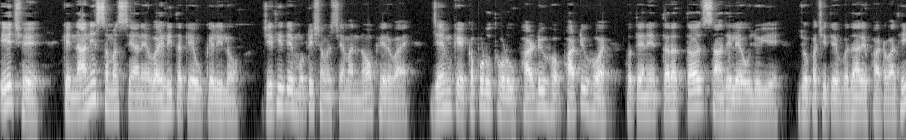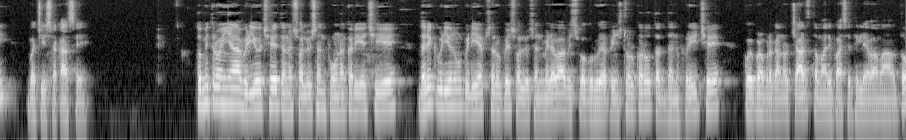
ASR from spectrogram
એ છે કે નાની સમસ્યાને વહેલી તકે ઉકેલી લો, જેથી તે મોટી સમસ્યામાં ન ફેરવાય. જેમ કે કપડું થોડું ફાટ્યું ફાટ્યું હોય, તો તેને તરત જ સાંધી લેવું જોઈએ, જો પછી તે વધારે ફાટવાથી બચી શકાશે. તો મિત્રો, અહીંયા વીડિયો છે, તેનું સોલ્યુશન પૂર્ણ કરીએ છીએ. દરેક વિડીયોનું પીડીએફ સ્વરૂપે સોલ્યુશન મેળવવા વિશ્વગુરુ એપ ઇન્સ્ટોલ કરો, તદ્દન ફ્રી છે. કોઈપણ પ્રકારનો ચાર્જ તમારી પાસેથી લેવામાં આવતો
